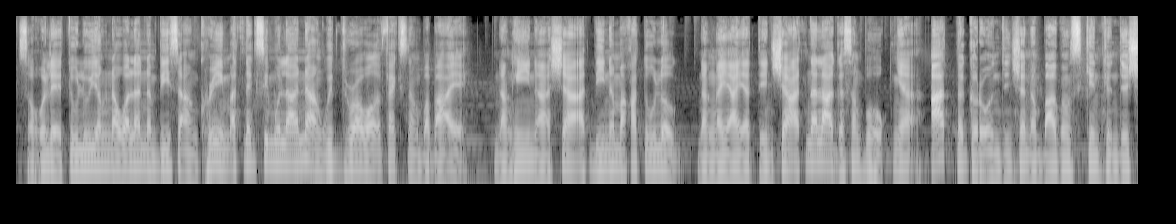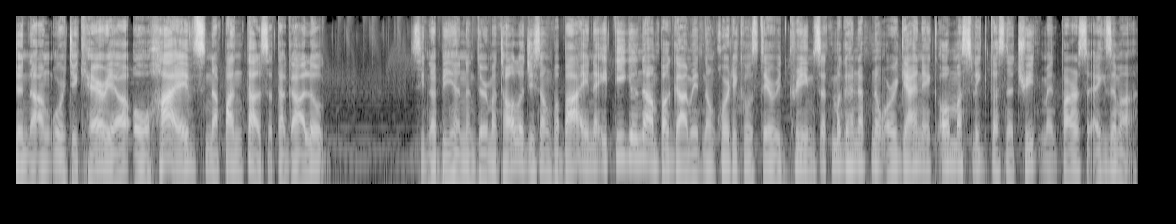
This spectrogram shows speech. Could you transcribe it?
Sa huli, tuluyang nawalan ng bisa ang cream at nagsimula na ang withdrawal effects ng babae. Nanghina siya at di na makatulog. Nangayayat din siya at nalagas ang buhok niya. At nagkaroon din siya ng bagong skin condition na ang urticaria o hives na pantal sa Tagalog. Sinabihan ng dermatologist ang babae na itigil na ang paggamit ng corticosteroid creams at maghanap ng organic o mas ligtas na treatment para sa eczema.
